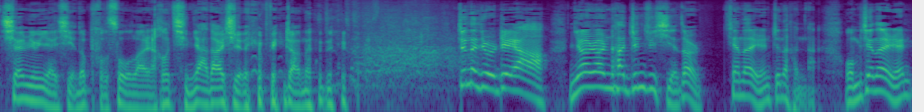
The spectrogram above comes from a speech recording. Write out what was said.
签名也写的朴素了，然后请假单写的也非常的，真的就是这样！你要让他真去写字儿。现在人真的很难。我们现在人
